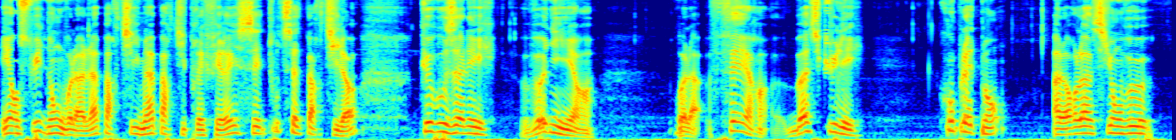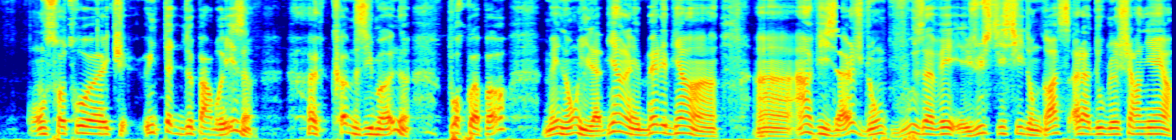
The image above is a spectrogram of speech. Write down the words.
Et ensuite, donc voilà, la partie, ma partie préférée, c'est toute cette partie-là que vous allez venir, voilà, faire basculer complètement. Alors là, si on veut, on se retrouve avec une tête de pare-brise. comme Zimon, pourquoi pas, mais non, il a bien bel et bien un, visage, donc vous avez juste ici, donc grâce à la double charnière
